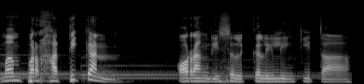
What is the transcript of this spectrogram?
memperhatikan orang di sekeliling kita,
